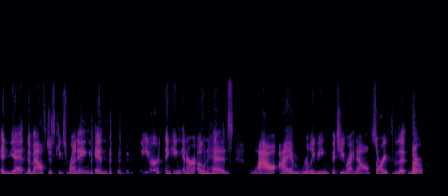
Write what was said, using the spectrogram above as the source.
And yet the mouth just keeps running. And when we are thinking in our own heads, "Wow, I am really being bitchy right now." Sorry for the No, where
